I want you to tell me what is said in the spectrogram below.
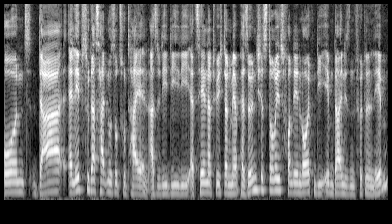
Und da erlebst du das halt nur so zu teilen. Also die, die, die erzählen natürlich dann mehr persönliche Stories von den Leuten, die eben da in diesen Vierteln leben.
